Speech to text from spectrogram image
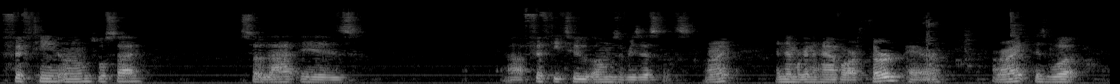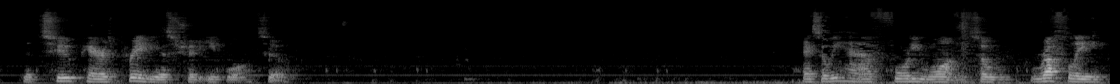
15 ohms, we'll say. So that is uh, 52 ohms of resistance. Alright? And then we're going to have our third pair, alright, is what the two pairs previous should equal to. Okay, so we have 41. So roughly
